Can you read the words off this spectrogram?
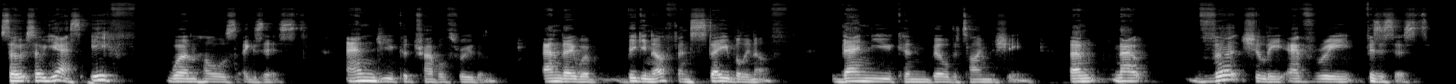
So, so yes, if wormholes exist and you could travel through them, and they were big enough and stable enough, then you can build a time machine. Um, now, virtually every physicist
